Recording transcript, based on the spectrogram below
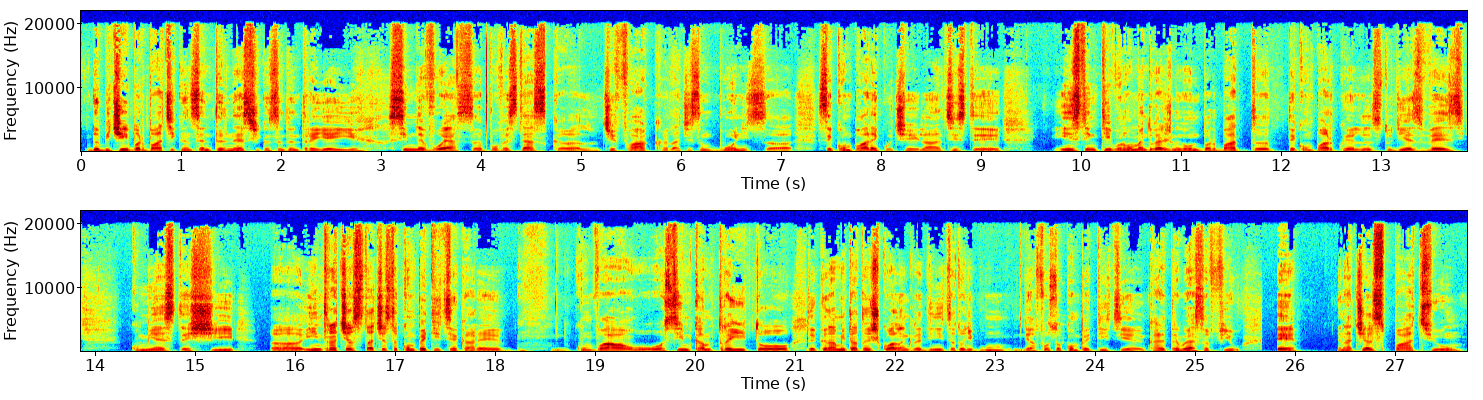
De obicei, bărbații când se întâlnesc și când sunt între ei, simt nevoia să povestească ce fac, la ce sunt buni, să se compare cu ceilalți. Este instinctiv, în momentul în care ești lângă un bărbat, te compari cu el, îl studiezi, vezi cum este și uh, intră această, această competiție care cumva o simt că am trăit-o de când am intrat în școală, în grădiniță, tot timpul a fost o competiție în care trebuia să fiu. E, în acel spațiu,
